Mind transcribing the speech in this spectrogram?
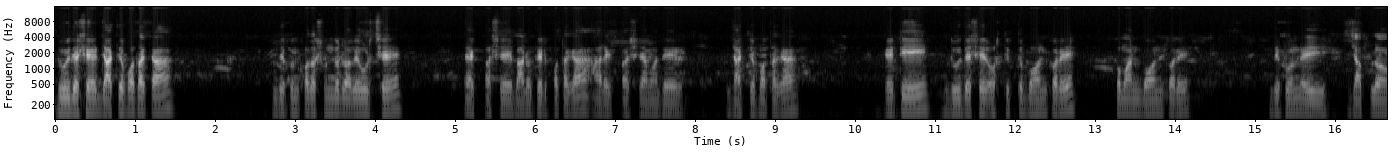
দুই দেশের জাতীয় পতাকা। দেখুন কত সুন্দরভাবে উঠছে এক পাশে ভারতের পতাকা আর এক পাশে আমাদের জাতীয় পতাকা। এটি দুই দেশের অস্তিত্ব বহন করে, প্রমাণ বহন করে। দেখুন এই জাফলং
